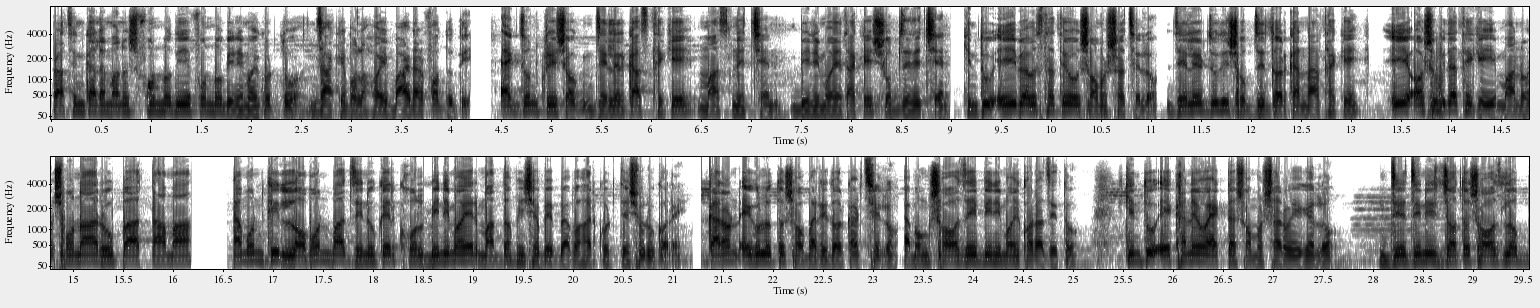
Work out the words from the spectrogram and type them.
প্রাচীনকালে মানুষ পণ্য দিয়ে পণ্য বিনিময় করত, যাকে বলা হয় বার্ডার পদ্ধতি। একজন কৃষক জেলের কাছ থেকে মাছ নিচ্ছেন, বিনিময়ে তাকে সবজি দিচ্ছেন। কিন্তু এই ব্যবস্থাতেও সমস্যা ছিল। জেলের যদি সবজির দরকার না থাকে এই অসুবিধা থেকেই মানুষ সোনা, রূপা, তামা, এমনকি লবণ বা ঝিনুকের খোল বিনিময়ের মাধ্যম হিসেবে ব্যবহার করতে শুরু করে। কারণ এগুলো তো সবারই দরকার ছিল এবং সহজেই বিনিময় করা যেত। কিন্তু এখানেও একটা সমস্যা রয়ে গেল। যে জিনিস যত সহজলভ্য,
